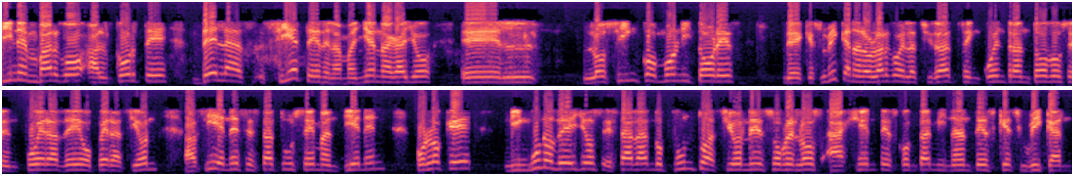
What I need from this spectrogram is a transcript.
Sin embargo, al corte de las 7 de la mañana, Gallo, el, los cinco monitores de que se ubican a lo largo de la ciudad se encuentran todos en fuera de operación, así en ese estatus se mantienen, por lo que ninguno de ellos está dando puntuaciones sobre los agentes contaminantes que se ubican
